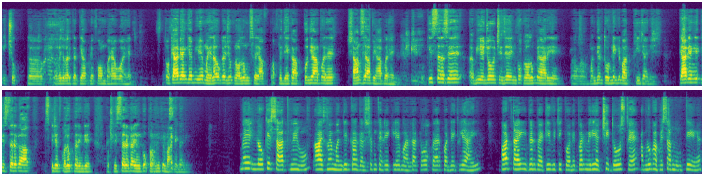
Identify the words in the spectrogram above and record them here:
इच्छुक उम्मीदवार करके आपने फॉर्म भरा हुआ है। तो क्या कहेंगे, अभी ये महिलाओं के जो प्रॉब्लम्स है, आप, आपने देखा, आप खुद यहाँ पर है, शाम से आप यहाँ पर है। तो किस तरह से अभी ये जो चीज़ें इनको प्रॉब्लम में आ रही है मंदिर तोड़ने की बात की जा रही है, क्या कहेंगे, किस तरह का आप इसके लिए फॉलो करेंगे और किस तरह का इनको प्रॉब्लम के बाहर निकालेंगे मैं इन लोग के साथ में हूँ। आज मैं मंदिर का दर्शन करने के लिए माता को पैर पड़ने के लिए आई और ताई इधर बैठी हुई थी कोने पर, मेरी अच्छी दोस्त है, हम लोग हमेशा मिलते हैं।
